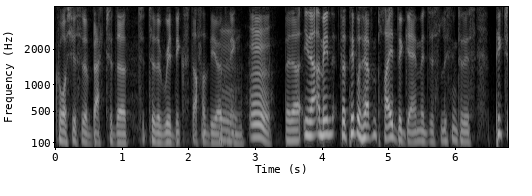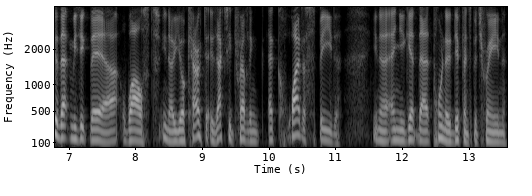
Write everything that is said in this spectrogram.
Of course you're sort of back to the to, to the rhythmic stuff of the mm. opening. Mm. But uh, you know, I mean, for people who haven't played the game and just listening to this, picture that music there, whilst you know your character is actually traveling at quite a speed, you know, and you get that point of difference between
